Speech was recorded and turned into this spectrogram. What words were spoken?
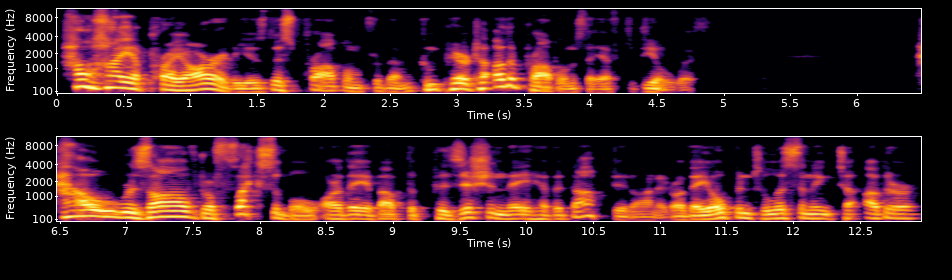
How high a priority is this problem for them compared to other problems they have to deal with? How resolved or flexible are they about the position they have adopted on it? Are they open to listening to other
